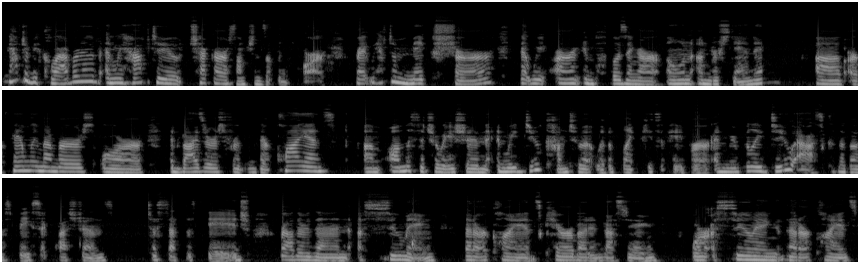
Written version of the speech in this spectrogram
we have to be collaborative and we have to check our assumptions at the door, right? We have to make sure that we aren't imposing our own understanding of our family members or advisors for their clients um, on the situation. And we do come to it with a blank piece of paper and we really do ask the most basic questions to set the stage rather than assuming that our clients care about investing or assuming that our clients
